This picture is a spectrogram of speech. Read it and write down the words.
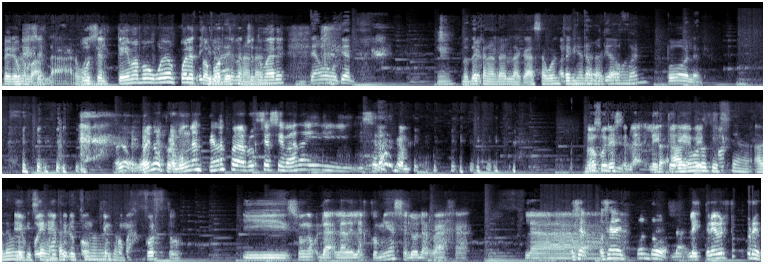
Pero Bueno, puse, para hablar, puse el tema, pues weón. ¿Cuál es tu aporte, concha tu madre? Te vamos a mutear. No te dejan hablar en la casa, weón. Ahora que ¿Quién está hablar acá, muteado, weón? Juan, puedo hablar. Bueno, bueno, propongan temas para la próxima semana y, y se largan. No, por eso, la, historia de lo que Bedford sea, hablemos lo que es sea. buena, pero con un tiempo más corto. Y son, la, la de las comidas salió la raja. La... O sea, o sea, en el fondo, la, la historia de Belfort es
